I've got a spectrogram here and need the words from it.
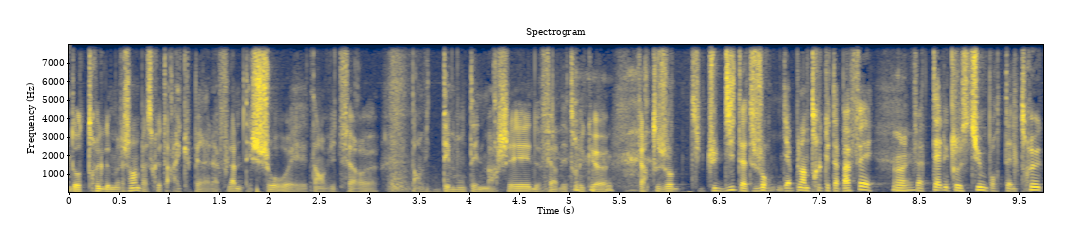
d'autres, trucs de machin parce que tu as récupéré la flamme t'es chaud et t'as envie de faire euh, t'as envie de démonter le marché de faire des trucs euh, faire toujours tu, tu te dis t'as toujours il y a plein de trucs que t'as pas fait Ouais. tu as tel costume pour tel truc.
